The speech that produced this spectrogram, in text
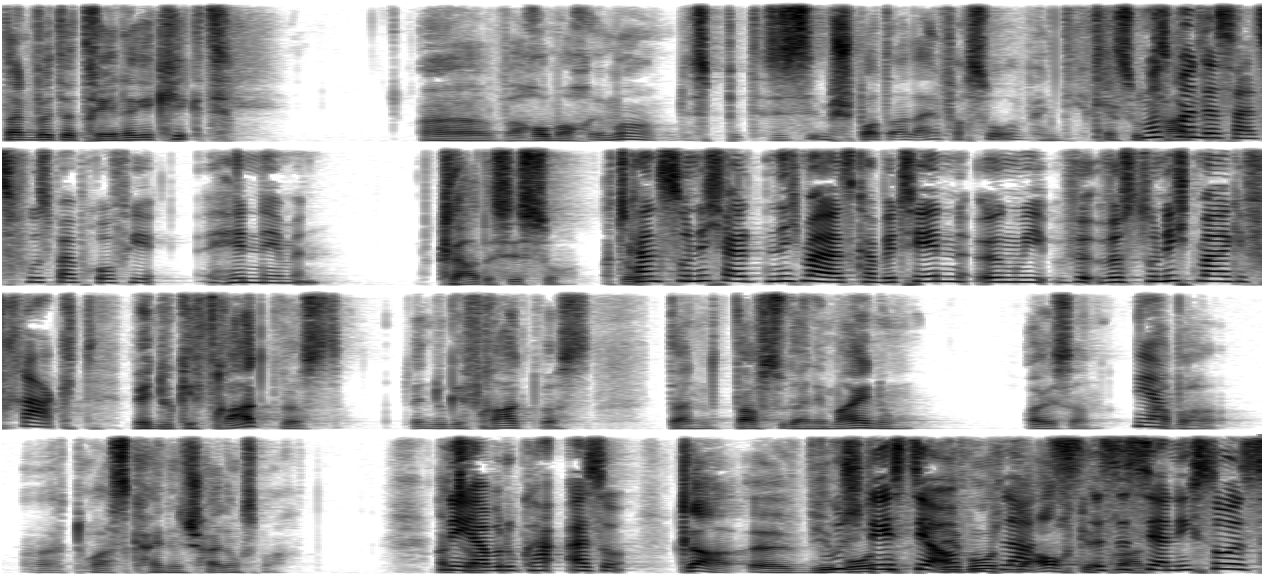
Dann wird der Trainer gekickt. Äh, warum auch immer. Das, das ist im Sport einfach so. Wenn die Resultate, Muss man das als Fußballprofi hinnehmen? Klar, das ist so. Also, Kannst du nicht halt nicht mal als Kapitän irgendwie, wirst du nicht mal gefragt? wenn du gefragt wirst, wenn du gefragt wirst, dann darfst du deine Meinung äußern. Ja. Aber äh, du hast keine Entscheidungsmacht. nee, Also, aber du kannst, also Klar, äh, wir du wurden, stehst ja auf dem Platz. Es ist ja nicht so, es,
